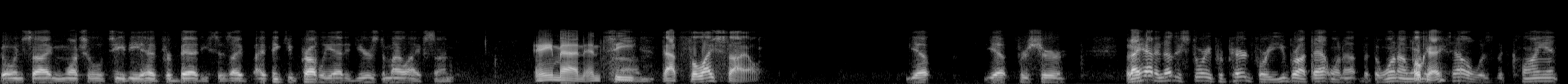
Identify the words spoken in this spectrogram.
go inside and watch a little TV ahead for bed. He says, "I I think you probably added years to my life, son." Amen. And see, um, that's the lifestyle. Yep, yep, for sure. But I had another story prepared for you. You brought that one up, but the one I wanted okay. to tell was the client.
